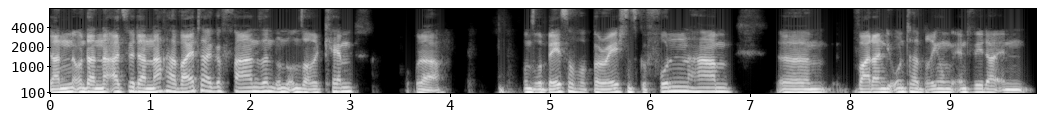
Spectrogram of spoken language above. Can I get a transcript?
Dann, und dann, als wir dann nachher weitergefahren sind und unsere Camp oder unsere Base of Operations gefunden haben, ähm, war dann die Unterbringung entweder in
